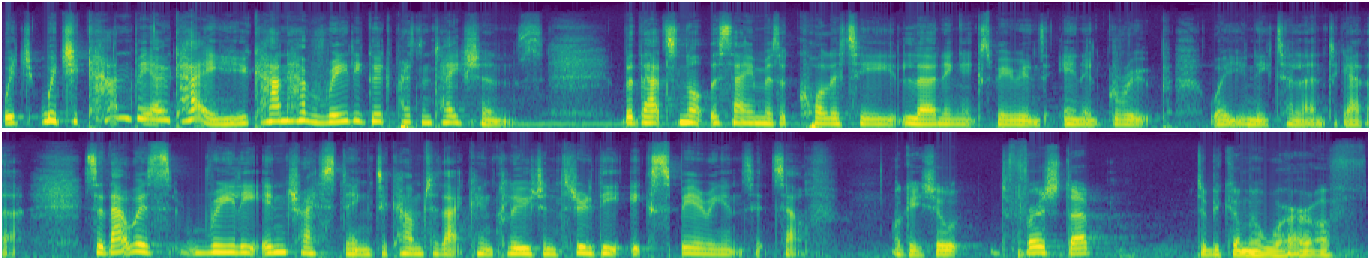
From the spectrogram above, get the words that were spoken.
which which can be okay. You can have really good presentations, but that's not the same as a quality learning experience in a group where you need to learn together. So that was really interesting to come to that conclusion through the experience itself. Okay, so the first step to become aware of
